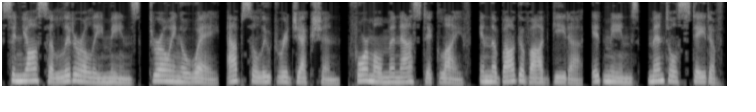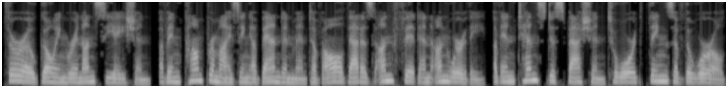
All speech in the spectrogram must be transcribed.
Sannyasa literally means, throwing away, absolute rejection, formal monastic life. In the Bhagavad Gita, it means, mental state of thorough-going renunciation, of uncompromising abandonment of all that is unfit and unworthy, of intense dispassion toward things of the world,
